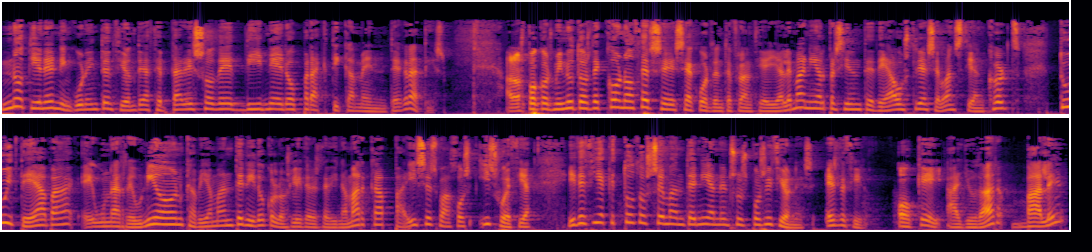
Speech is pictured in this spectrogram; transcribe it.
no tienen ninguna intención de aceptar eso de dinero prácticamente gratis. A los pocos minutos de conocerse ese acuerdo entre Francia y Alemania, el presidente de Austria, Sebastian Kurz, tuiteaba una reunión que había mantenido con los líderes de Dinamarca, Países Bajos y Suecia y decía que todos se mantenían en sus posiciones. Es decir, ok, ayudar, vale,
